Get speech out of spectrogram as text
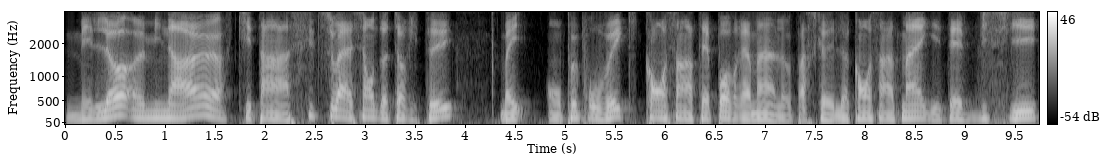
Mais là, un mineur qui est en situation d'autorité, ben, on peut prouver qu'il consentait pas vraiment, là, parce que le consentement, il était vicié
